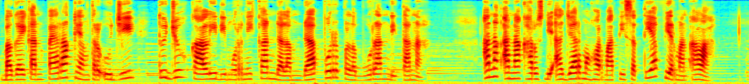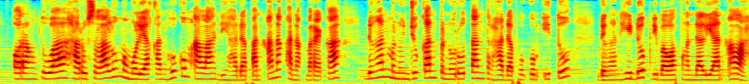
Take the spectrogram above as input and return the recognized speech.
bagaikan perak yang teruji, tujuh kali dimurnikan dalam dapur peleburan di tanah anak-anak harus diajar menghormati setiap firman Allah. Orang tua harus selalu memuliakan hukum Allah di hadapan anak-anak mereka dengan menunjukkan penurutan terhadap hukum itu dengan hidup di bawah pengendalian Allah.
